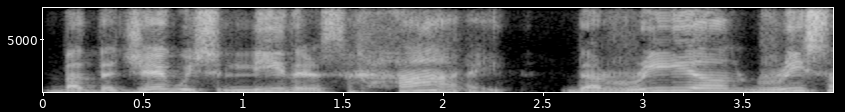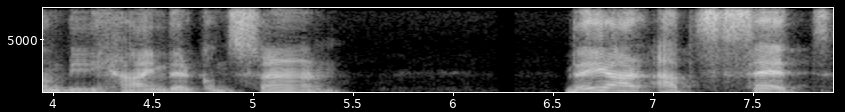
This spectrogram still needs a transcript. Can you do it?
but the Jewish leaders hide the real reason behind their concern. They are upset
